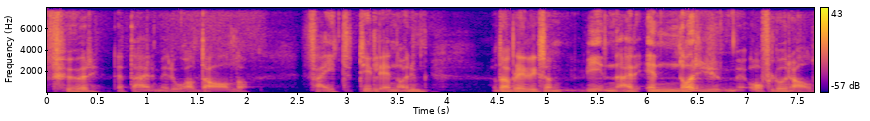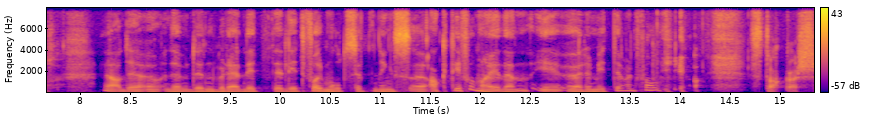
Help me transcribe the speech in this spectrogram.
før dette her med Roald Dahl og feit til enorm. Og da blir det liksom Vinen er enorm og floral. Ja, det, det, den ble litt, litt, for motsetningsaktig for meg, den i øret mitt i hvert fall. Ja, Stakkars.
